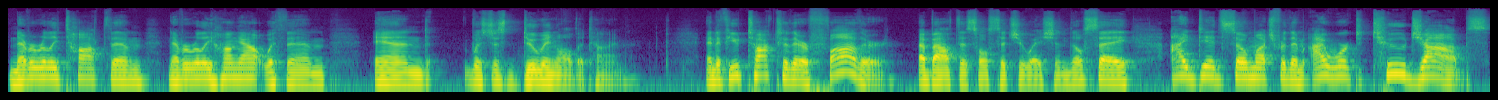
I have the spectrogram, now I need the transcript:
never really taught them, never really hung out with them, and was just doing all the time. And if you talk to their father about this whole situation, they'll say, I did so much for them. I worked two jobs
